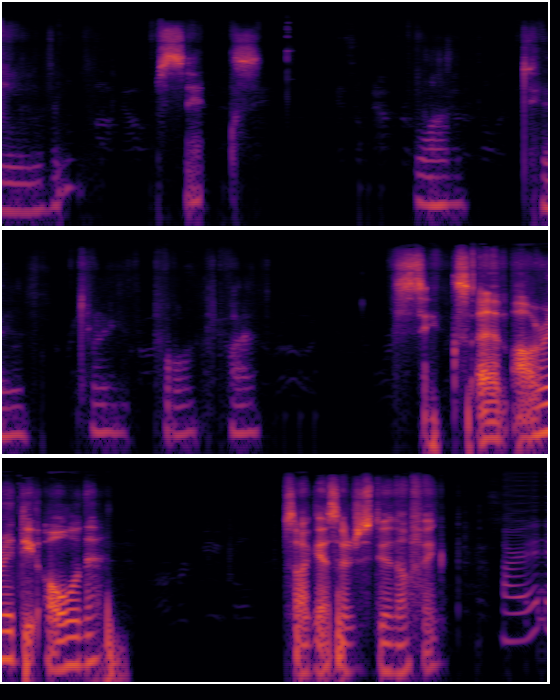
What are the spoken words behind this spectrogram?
Mhm. Six. One, two, three, four, five, six. Um, I already own it. So I guess I just do nothing. Alright.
